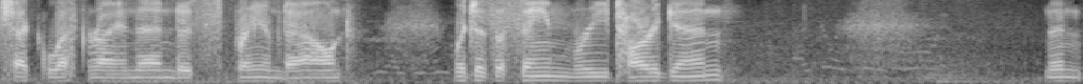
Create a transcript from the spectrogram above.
check left right and then just spray him down. Which is the same retard again. Then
